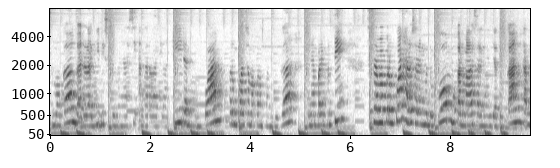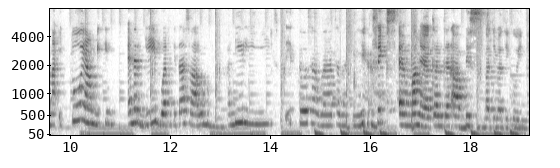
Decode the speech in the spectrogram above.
semoga nggak ada lagi diskriminasi antara laki-laki dan perempuan, perempuan sama perempuan juga. Dan yang paling penting, sesama perempuan harus saling mendukung, bukan malah saling menjatuhkan, karena itu yang bikin energi buat kita selalu mengembangkan diri. Seperti itu, sahabat, sahabat Fix emang ya keren-keren abis bati-batiku ini.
